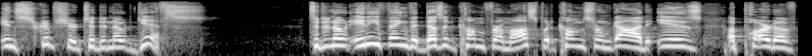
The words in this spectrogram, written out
in Scripture to denote gifts to denote anything that doesn't come from us but comes from God is a part of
